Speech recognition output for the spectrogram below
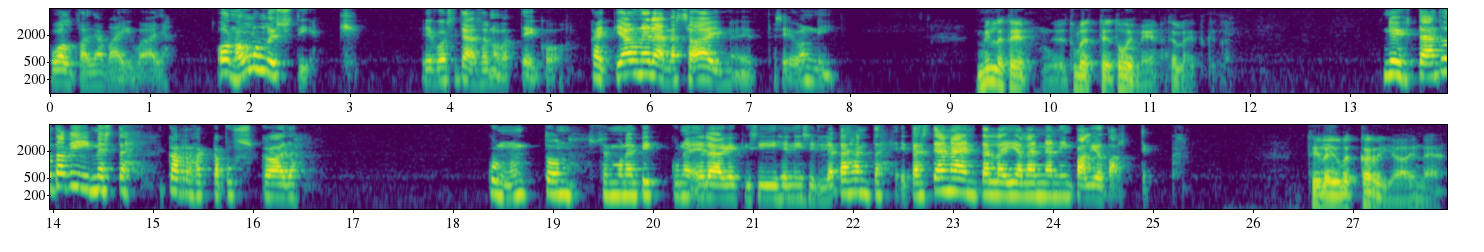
huolta ja vaivaa. Ja on ollut lystiäkin. Ei voi sitä sanoa, etteikö ole. Kaikkia on elämässä aina, että se on niin. Millä te tulette toimeen tällä hetkellä? nyhtään tuota viimeistä karhakkapuskaa ja kun nyt on semmoinen pikkunen eläkekin siihen, niin silläpä häntä, eipä sitä näin tällä iällä enää niin paljon tarvitsekaan. Teillä ei ole karjaa enää.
